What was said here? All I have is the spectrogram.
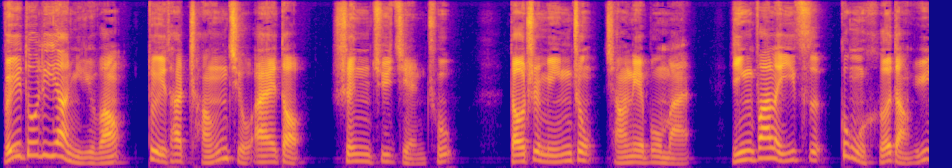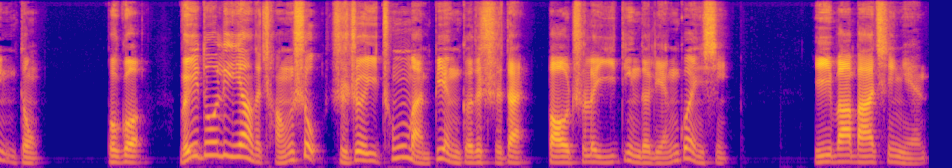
维多利亚女王对他长久哀悼，深居简出，导致民众强烈不满，引发了一次共和党运动。不过，维多利亚的长寿使这一充满变革的时代保持了一定的连贯性。一八八七年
